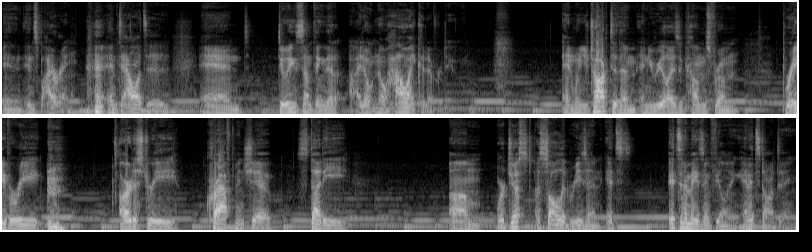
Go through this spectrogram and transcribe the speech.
in, inspiring and talented and doing something that I don't know how I could ever do. And when you talk to them and you realize it comes from bravery, artistry, craftsmanship, study, um, or just a solid reason, it's it's an amazing feeling and it's daunting.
